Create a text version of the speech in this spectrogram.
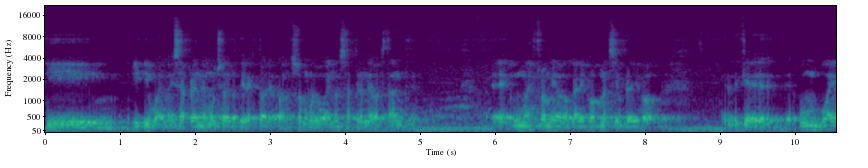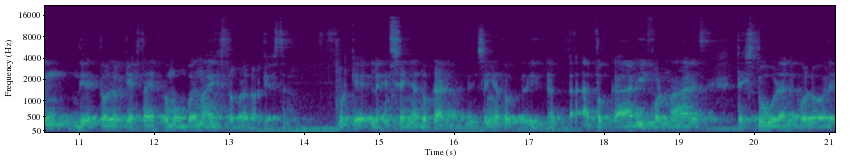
Y, bueno, y se aprende mucho de los directores, cuando son muy buenos se aprende bastante. Eh, un maestro mío, Gary Hoffman, siempre dijo eh, que un buen director de orquesta es como un buen maestro para la orquesta porque les enseña a tocar, les enseña a, a tocar y formar texturas y colores.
